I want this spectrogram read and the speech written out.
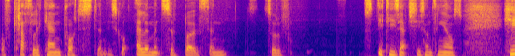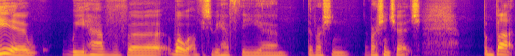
of Catholic and Protestant. It's got elements of both, and sort of it is actually something else. Here we have, uh, well, obviously we have the um, the Russian the Russian Church, but, but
